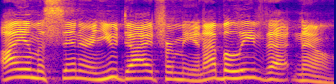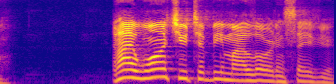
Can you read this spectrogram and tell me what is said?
I am a sinner and you died for me, and I believe that now. And I want you to be my Lord and Savior.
